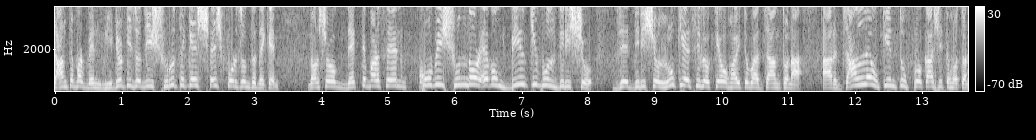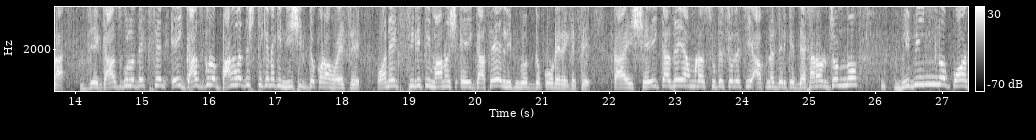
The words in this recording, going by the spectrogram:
জানতে পারবেন। ভিডিওটি যদি শুরু থেকে শেষ পর্যন্ত দেখেন। দর্শক, দেখতে পারছেন খুবই সুন্দর এবং বিউটিফুল দৃশ্য। যে দৃশ্য লুকিয়েছিল কেউ হয়তোবা জানতো না। আর জানলেও কিন্তু প্রকাশিত হতো না। যে গাছগুলো দেখছেন, এই গাছগুলো বাংলাদেশ থেকে নাকি নিষিদ্ধ করা হয়েছে। অনেক স্মৃতি মানুষ এই গাছে লিপিবদ্ধ করে রেখেছে। তাই সেই কাজেই আমরা ছুটে চলেছি আপনাদেরকে দেখানোর জন্য। বিভিন্ন পথ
